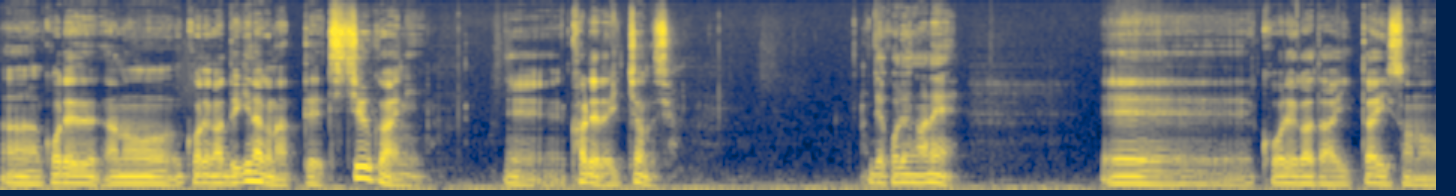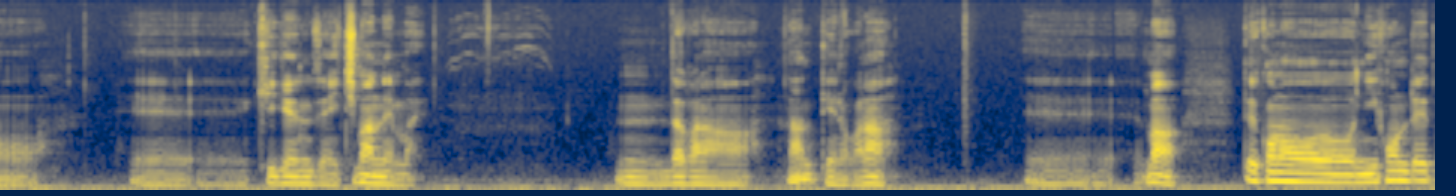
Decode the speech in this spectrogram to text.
あこれ、あの、これができなくなって、地中海に、えー、彼ら行っちゃうんですよ。で、これがね、えー、これが大体その、えー、紀元前1万年前。うん、だから、なんていうのかな。えー、まあ、でこの日本列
